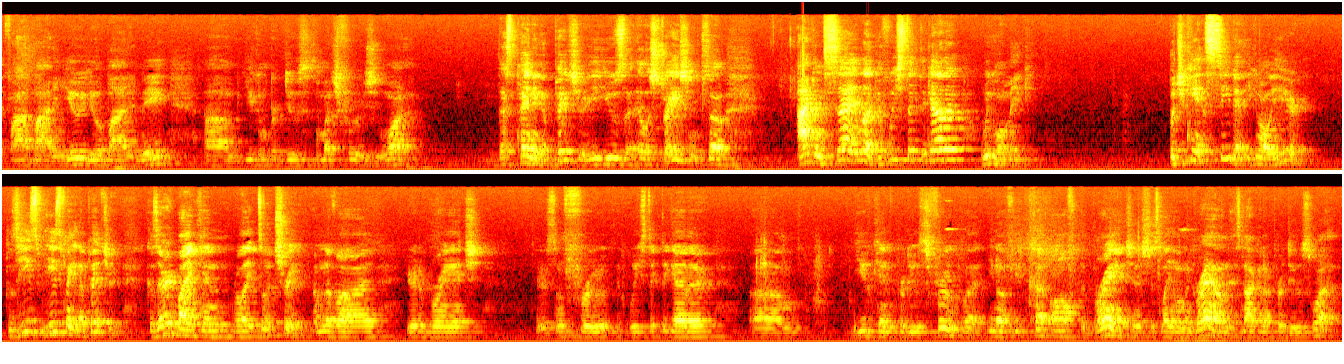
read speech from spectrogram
If I abide in you, you abide in me, um, you can produce as much fruit as you want. That's painting a picture. He used an illustration. So I can say, look, if we stick together, we're going to make it. But you can't see that. You can only hear it. Because he's, he's painting a picture. Because everybody can relate to a tree. I'm the vine, you're the branch. Here's some fruit. If we stick together, um, you can produce fruit. But you know, if you cut off the branch and it's just laying on the ground, it's not going to produce what?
